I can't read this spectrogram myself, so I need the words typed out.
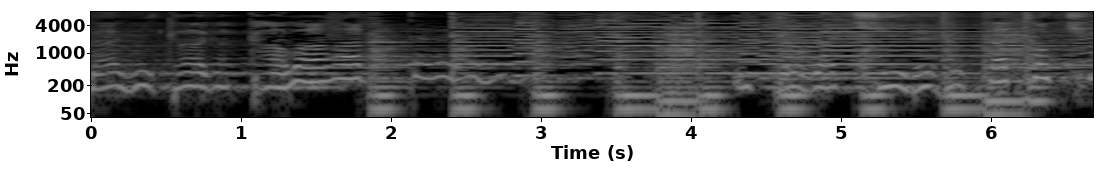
何かが変わっ時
